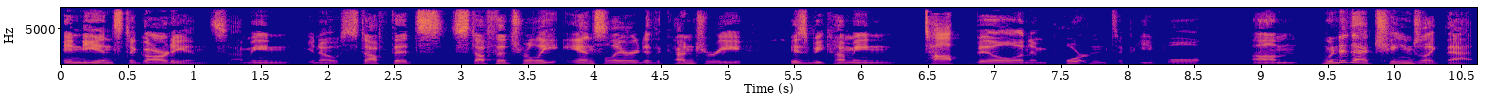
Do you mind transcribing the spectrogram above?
Indians to Guardians. I mean, you know, stuff that's stuff that's really ancillary to the country is becoming top bill and important to people. Um, when did that change like that,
